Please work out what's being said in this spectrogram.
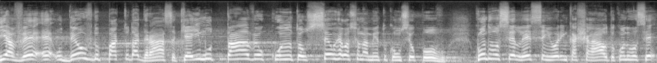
Yahvé é o Deus do pacto da graça, que é imutável quanto ao seu relacionamento com o seu povo. Quando você lê Senhor em caixa alta, quando você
